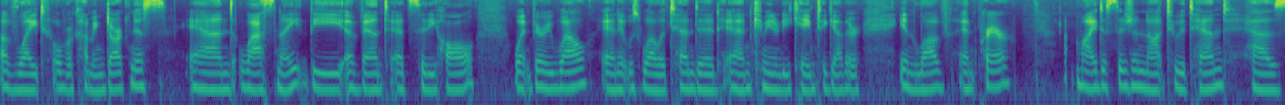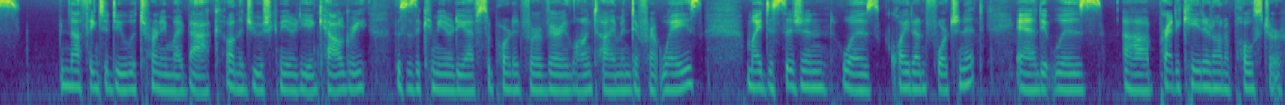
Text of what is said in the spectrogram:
of light overcoming darkness. And last night, the event at City Hall went very well, and it was well attended, and community came together in love and prayer. My decision not to attend has nothing to do with turning my back on the Jewish community in Calgary. This is a community I've supported for a very long time in different ways. My decision was quite unfortunate, and it was uh, predicated on a poster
